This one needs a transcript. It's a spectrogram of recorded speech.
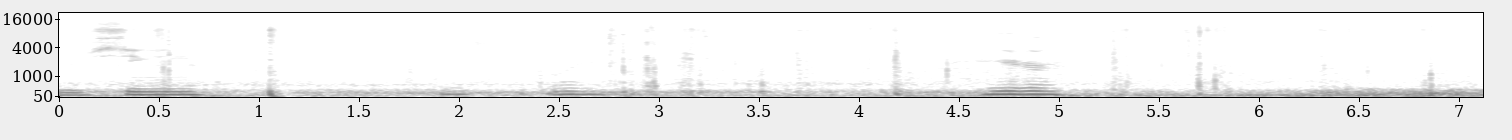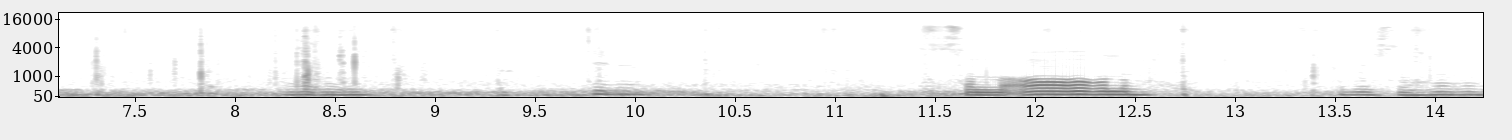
You've seen this right here. Here. Some old covers the whole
